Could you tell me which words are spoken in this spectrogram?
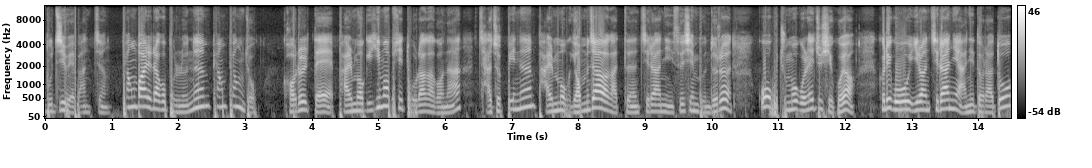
무지외반증, 평발이라고 부르는 평평족, 걸을 때 발목이 힘없이 돌아가거나 자주 삐는 발목 염자와 같은 질환이 있으신 분들은 꼭 주목을 해주시고요. 그리고 이런 질환이 아니더라도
